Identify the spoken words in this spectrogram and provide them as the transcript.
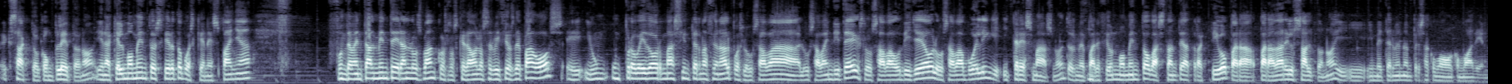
exacto, completo, ¿no? Y en aquel momento es cierto, pues que en España Fundamentalmente eran los bancos los que daban los servicios de pagos eh, y un, proveedor más internacional pues lo usaba, lo usaba Inditex, lo usaba Audigeo, lo usaba Vueling y, tres más, ¿no? Entonces me pareció un momento bastante atractivo para, dar el salto, ¿no? Y, meterme en una empresa como, como Adyen.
